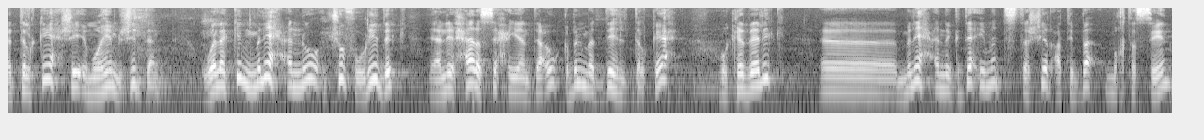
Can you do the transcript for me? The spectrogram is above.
التلقيح شيء مهم جدا. ولكن مليح أنه تشوف وليدك يعني الحالة الصحية نتاعو قبل ما تديه للتلقيح. وكذلك آه، مليح أنك دائما تستشير أطباء مختصين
